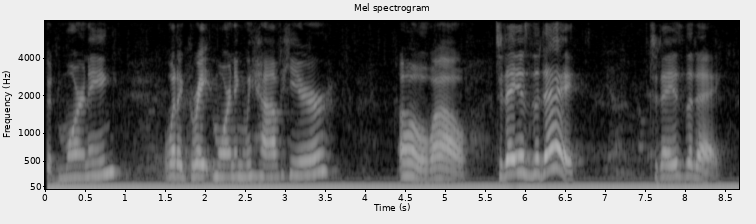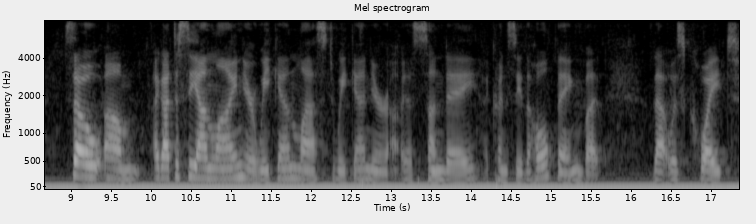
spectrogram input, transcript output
Good morning. What a great morning we have here. Oh, wow. Today is the day. Today is the day. So um, I got to see online your weekend last weekend, your uh, Sunday. I couldn't see the whole thing, but that was quite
